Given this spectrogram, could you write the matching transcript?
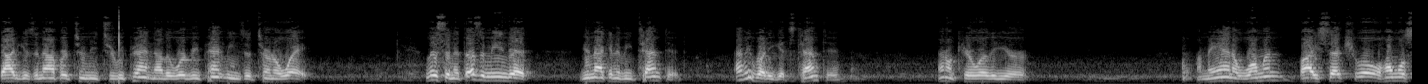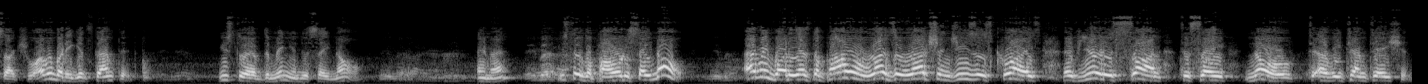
God gives an opportunity to repent. Now the word repent means to turn away. Listen, it doesn't mean that you're not going to be tempted. Everybody gets tempted. I don't care whether you're a man, a woman, bisexual, homosexual. Everybody gets tempted. You still have dominion to say no. Amen. Amen? You still have the power to say no. Amen. Everybody has the power of resurrection, Jesus Christ, if you're His Son, to say no to every temptation.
